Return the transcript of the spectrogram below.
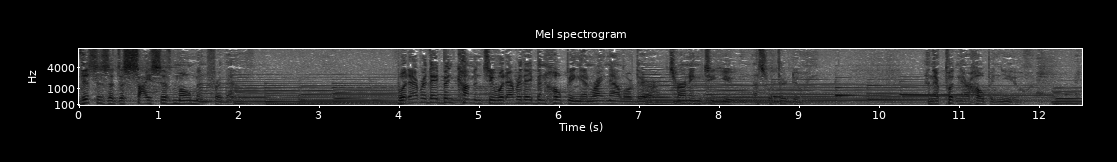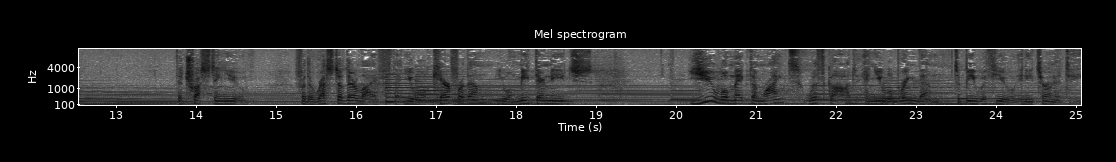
this is a decisive moment for them. Whatever they've been coming to, whatever they've been hoping in right now, Lord, they're turning to you. That's what they're doing. And they're putting their hope in you. They're trusting you for the rest of their life that you will care for them, you will meet their needs, you will make them right with God, and you will bring them to be with you in eternity.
